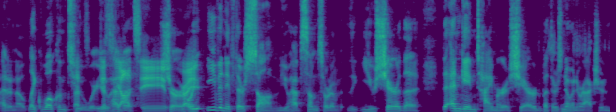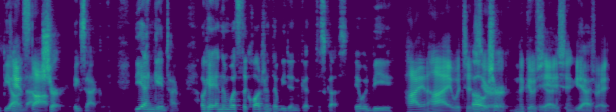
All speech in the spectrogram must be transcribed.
I don't know, like Welcome to, That's where you have a, sure, right? or even if there's some, you have some sort of you share the the end game timer is shared, but there's no interaction beyond Can't that. stop. Sure, exactly. The end game timer. Okay, and then what's the quadrant that we didn't get discuss? It would be high and high, which is Oh, your sure. negotiation Yeah, games, right?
